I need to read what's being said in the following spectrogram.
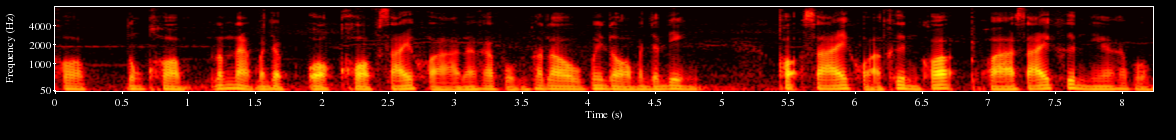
ขอบ ตรงขอบน้ำหนักมันจะออกขอบซ้ายขวานะครับผมถ้าเราไม่ลองมันจะเด้งเคาะซ้ายขวาขึ้นเคาะขวาซ้ายขึ้นอย่างเงี้ยครับผม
